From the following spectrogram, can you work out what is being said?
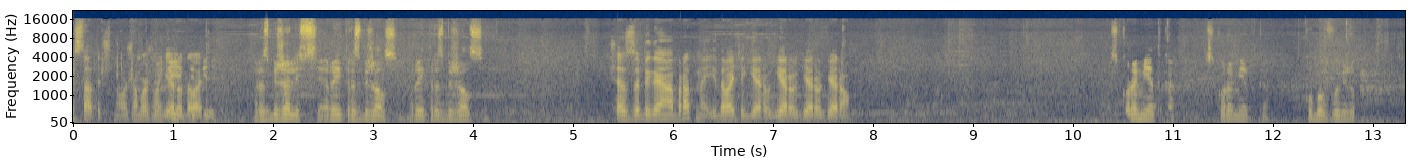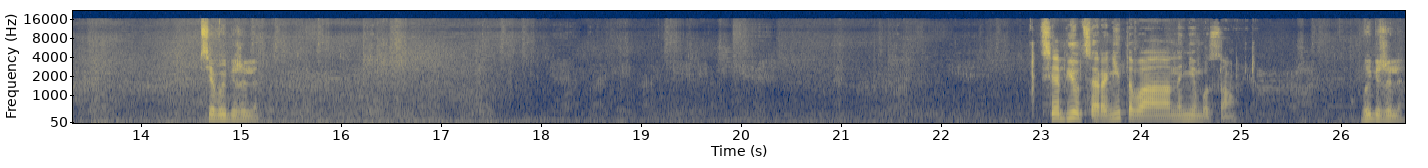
Достаточно, уже можно Геру давать. Разбежались все, рейд разбежался, рейд разбежался. Сейчас забегаем обратно и давайте Геру, Геру, Геру, Геру. Скоро метка. Скоро метка. Кубов выбежал. Все выбежали. Все бьют Саранитова анонимуса. Выбежали.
